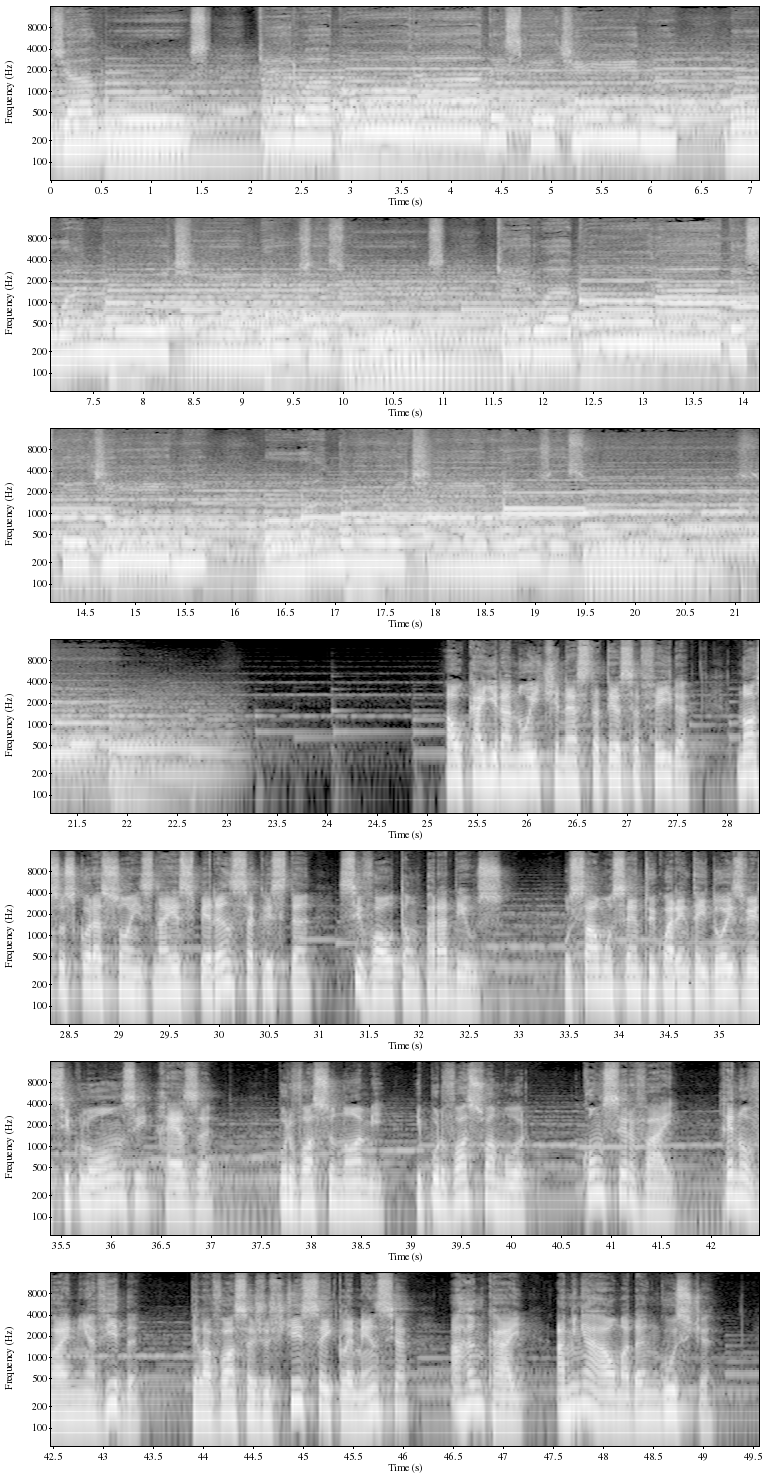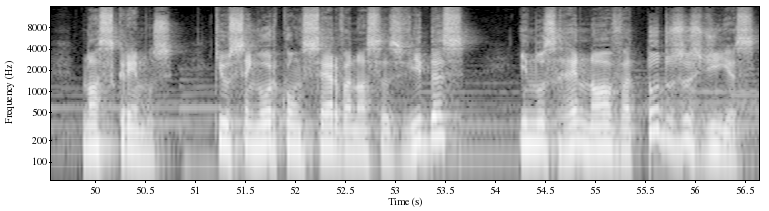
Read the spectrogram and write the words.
Foge a luz. Quero agora despedir-me. Boa noite, meu Jesus. Quero agora despedir-me. Boa noite, meu Jesus. Ao cair a noite nesta terça-feira, nossos corações, na esperança cristã, se voltam para Deus. O Salmo 142, versículo 11 reza: Por vosso nome e por vosso amor, conservai, renovai minha vida, pela vossa justiça e clemência, arrancai a minha alma da angústia. Nós cremos que o Senhor conserva nossas vidas e nos renova todos os dias,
